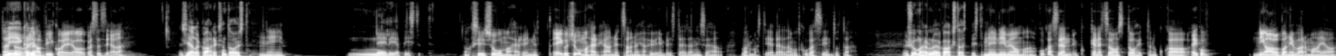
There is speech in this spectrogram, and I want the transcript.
taitaa niin, olla kyllä. ihan vikojen joukossa siellä. Siellä 18. Niin. Neljä pistettä. Onko siis Schumacherin nyt, ei kun Schumacher on nyt saanut ihan hyvin pisteitä, niin se on varmasti edellä, mutta kuka siinä tota... Schumacherilla on jo 12 pistettä. Niin, nimenomaan. Kuka sen, kenet se on sitten ohittanut? Kuka, ei kun, niin Alboni varmaan jo.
